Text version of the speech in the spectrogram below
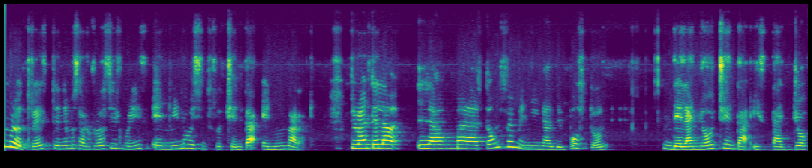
número 3 tenemos a Rosie Reese en 1980 en un maratón. Durante la, maratón femenina de Boston del año 80 estalló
